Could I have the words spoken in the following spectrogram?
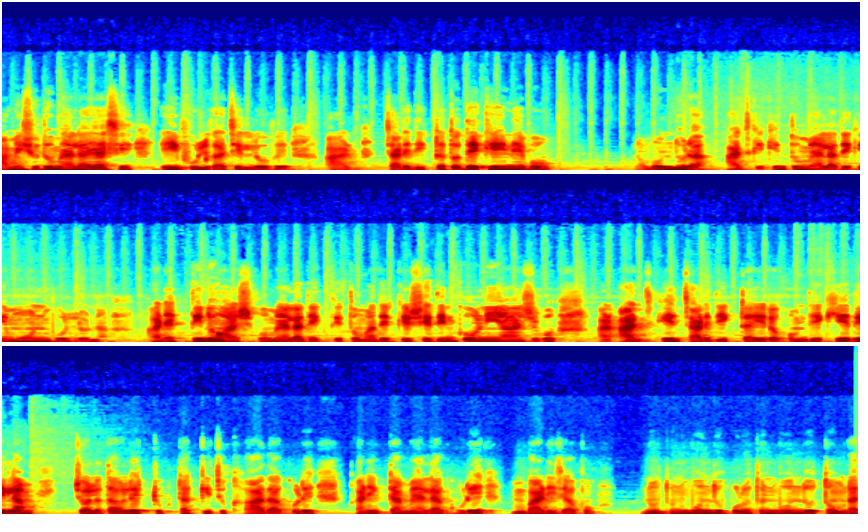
আমি শুধু মেলায় আসি এই ফুল গাছের লোভে, আর চারিদিকটা তো দেখেই নেব। না বন্ধুরা, আজকে কিন্তু মেলা দেখে মন ভরল না। আর একদিনও আসব মেলা দেখতে, তোমাদেরকে সেদিনকেও নিয়ে আসব। আর আজকে চারিদিকটা এরকম দেখিয়ে দিলাম। চলো তাহলে টুকটাক কিছু খাওয়া দাওয়া করে খানিকটা মেলা ঘুরে বাড়ি যাব। নতুন বন্ধু, পুরাতন বন্ধু, তোমরা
